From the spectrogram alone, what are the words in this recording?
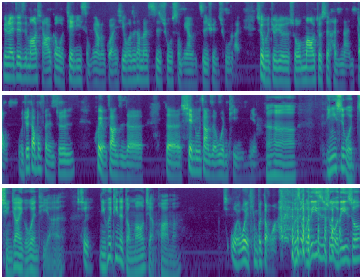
原来这只猫想要跟我建立什么样的关系，或是他们试出什么样的资讯出来，所以我们就觉得说，猫就是很难懂。我觉得大部分人就是会有这样子的的陷入这样子的问题里面。嗯哼，林医师，我请教一个问题啊，是你会听得懂猫讲话吗？我我也听不懂啊，不是我的意思是说，我的意思说，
